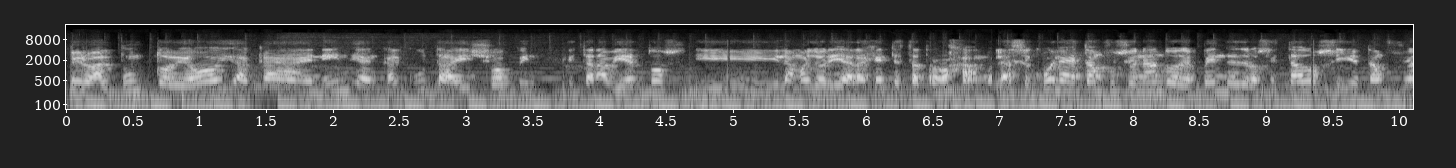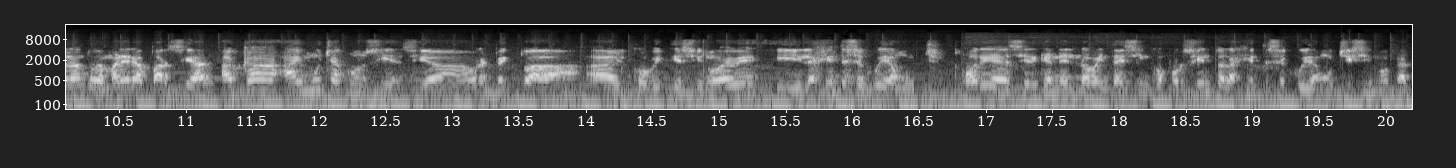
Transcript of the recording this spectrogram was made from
Pero al punto de hoy, acá en India, en Calcuta, hay shopping están abiertos y la mayoría de la gente está trabajando. Las escuelas están funcionando, depende de los estados, sí, están funcionando de manera parcial. Acá hay mucha conciencia respecto al COVID-19 y la gente se cuida mucho. Podría decir que en el 95% la gente se cuida muchísimo acá.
